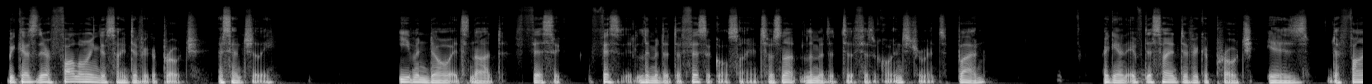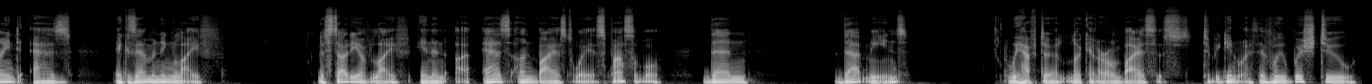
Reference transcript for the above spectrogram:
because they're following the scientific approach, essentially, even though it's not physic, phys- limited to physical science. So it's not limited to physical instruments. But again, if the scientific approach is defined as examining life the study of life in an uh, as unbiased way as possible, then that means we have to look at our own biases to begin with. If we wish to,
